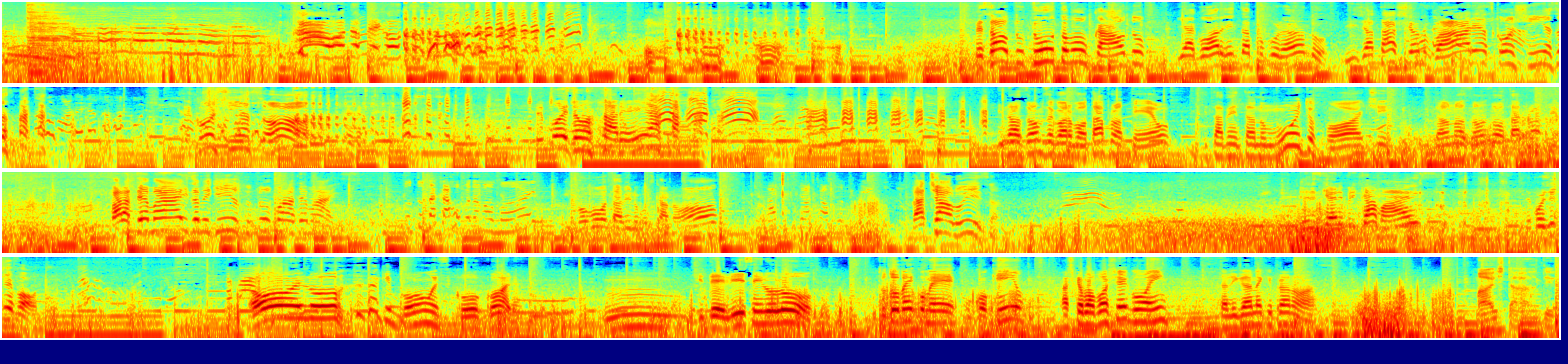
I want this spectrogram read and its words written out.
Pessoal, o Tutu tomou um caldo e agora a gente tá procurando e já tá achando várias conchinhas. Não. É conchinha só. Depois uma areia. E nós vamos agora voltar pro hotel, que tá ventando muito forte. Então nós vamos voltar pro hotel. Fala até mais, amiguinhos. Tutu, fala até mais. Tutu tá com a roupa da mamãe. E vovô tá vindo buscar nós. Dá tchau, Luísa. Eles querem brincar mais. Depois a gente volta. Oi, Lu. que bom esse coco, olha. Hum, que delícia, hein, Lulu? Tudo bem comer um coquinho? Acho que a vovó chegou, hein? Tá ligando aqui pra nós. mais tarde,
